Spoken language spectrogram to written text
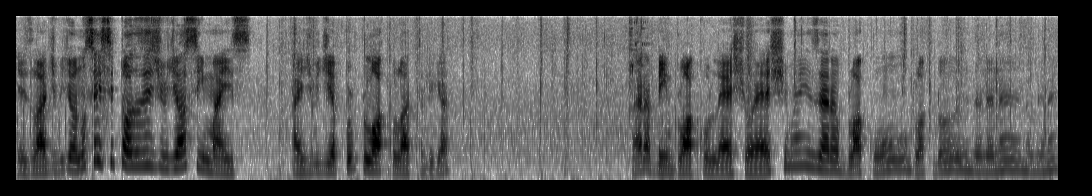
Eles lá dividiam. Eu não sei se todas eles dividiam assim, mas. Aí dividia por bloco lá, tá ligado? Não era bem bloco leste-oeste, mas era bloco 1, bloco 2. Nananã, nananã.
